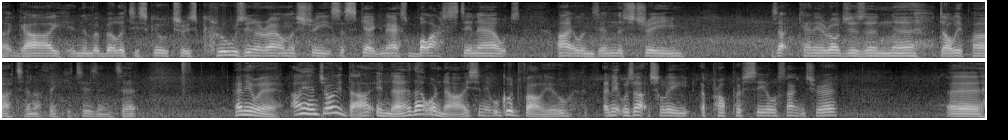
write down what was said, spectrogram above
That guy in the mobility scooter is cruising around the streets of Skegness, blasting out islands in the stream. Is that Kenny Rogers and uh, Dolly Parton? I think it is, isn't it? Anyway, I enjoyed that in there. That were nice and it were good value. And it was actually a proper seal sanctuary. Uh,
